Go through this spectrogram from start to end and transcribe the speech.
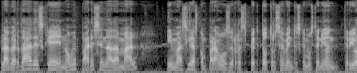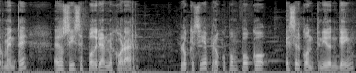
La verdad es que no me parece nada mal. Y más si las comparamos respecto a otros eventos que hemos tenido anteriormente. Eso sí, se podrían mejorar. Lo que sí me preocupa un poco es el contenido en game.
